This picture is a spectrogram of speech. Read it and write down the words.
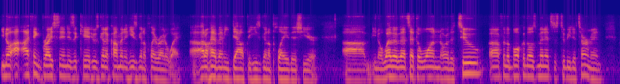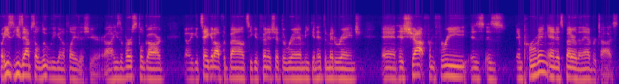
you know, I, I think Brycen is a kid who's going to come in and he's going to play right away. Uh, I don't have any doubt that he's going to play this year. Um, you know, whether that's at the one or the two uh, for the bulk of those minutes is to be determined. But he's he's absolutely going to play this year. Uh, he's a versatile guard. Know, he can take it off the bounce. He can finish at the rim. He can hit the mid range, and his shot from three is is improving, and it's better than advertised.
